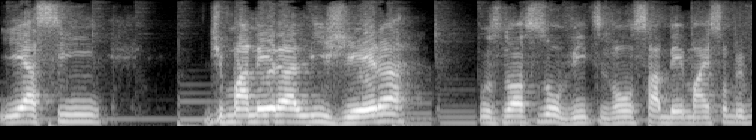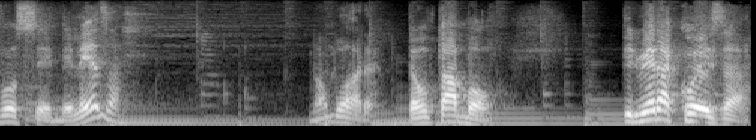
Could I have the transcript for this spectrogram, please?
e assim de maneira ligeira, os nossos ouvintes vão saber mais sobre você, beleza? Vamos embora. Então tá bom. Primeira coisa,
